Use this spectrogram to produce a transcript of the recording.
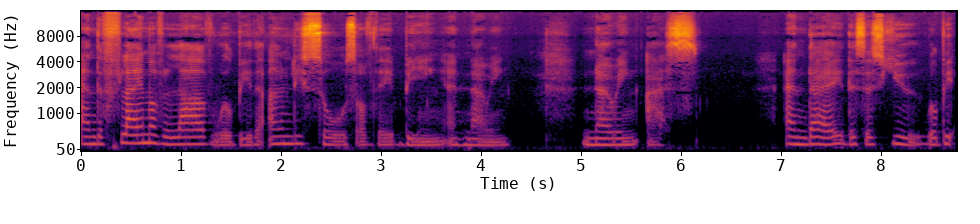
and the flame of love will be the only source of their being and knowing, knowing us. And they, this is you, will be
